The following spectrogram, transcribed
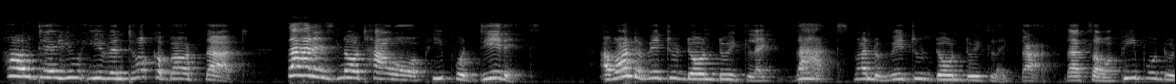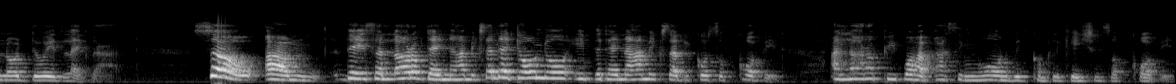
how dare you even talk about that? That is not how our people did it. Avandavitu don't do it like that. Avandavitu don't do it like that. That's our people do not do it like that. So um, there's a lot of dynamics, and I don't know if the dynamics are because of COVID. A lot of people are passing on with complications of COVID.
